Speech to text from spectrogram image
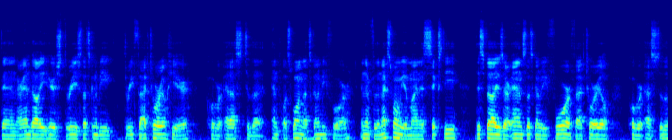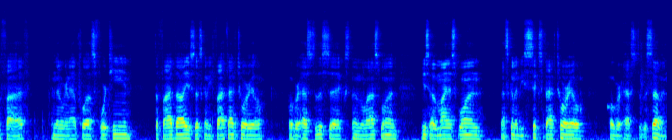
Then our n value here is 3, so that's going to be 3 factorial here over s to the n plus 1, that's going to be 4. And then for the next one, we have minus 60. This value is our n, so that's going to be 4 factorial over s to the 5. And then we're going to have plus 14, the 5 value, so that's going to be 5 factorial over s to the 6. Then the last one, we just have a minus 1, that's going to be 6 factorial over s to the 7.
